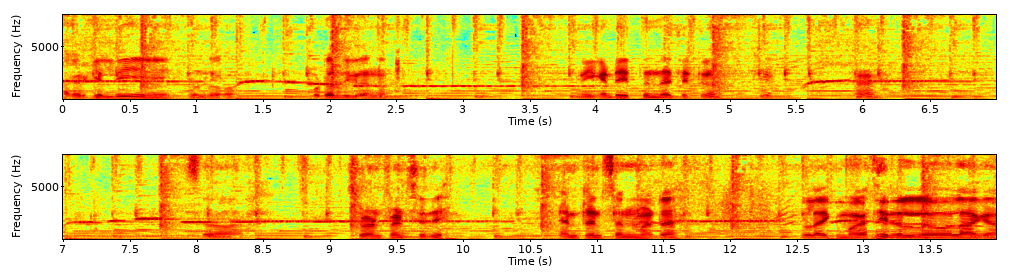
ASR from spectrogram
అక్కడికి వెళ్ళి రెండు ఫోటోలు దిగరన్నా. నీకంటే ఎత్తుందా చెట్టు? సో చూడండి ఫ్రెండ్స్ ఇది ఎంట్రన్స్ అన్నమాట. లైక్ మగధీరలో లాగా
